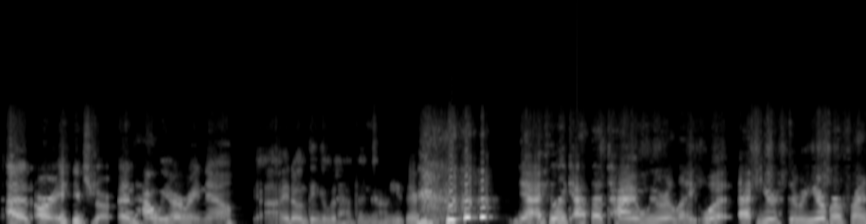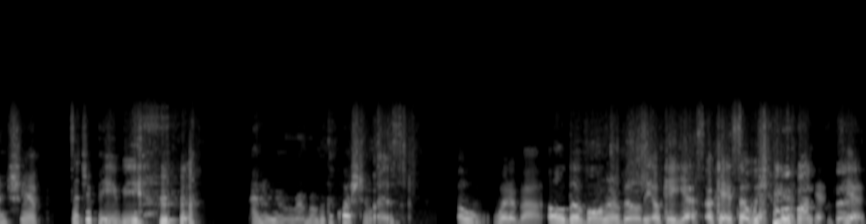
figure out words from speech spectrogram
at our age and how we are right now. Yeah, I don't think it would happen now either. yeah, I feel like at that time we were like, what, at year three of our friendship? Such a baby. I don't even remember what the question was. Oh, what about? Oh, the vulnerability. Okay, yes. Okay, so we can move yes, on yes, to the. Yes,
